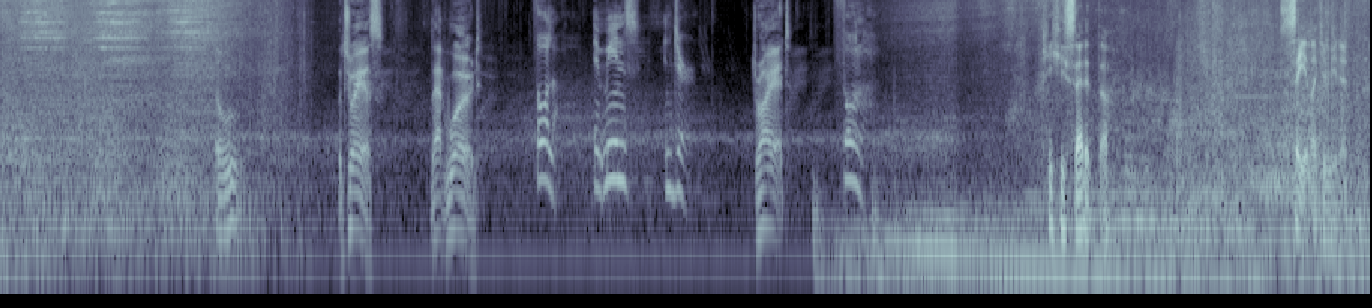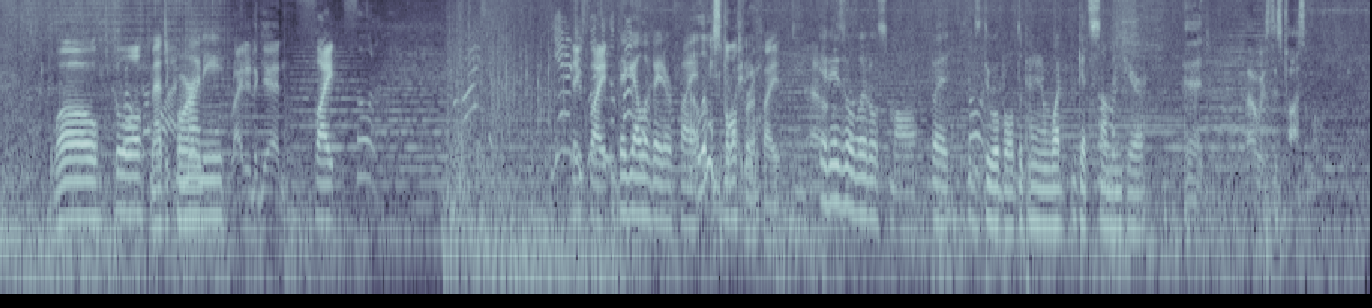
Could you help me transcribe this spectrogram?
Oh. Atreus. That word. Thola. It means endure. Try it. Thola. He said it though. Say it like you mean it. Whoa! Cool. Magic porn. Money. Write it again. Fight. Thola. Horizon. The Big energy's fight. Big elevator fight. A little small for a fight. It is a little small, but it's doable depending on what gets summoned here. Ed, How is this possible?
